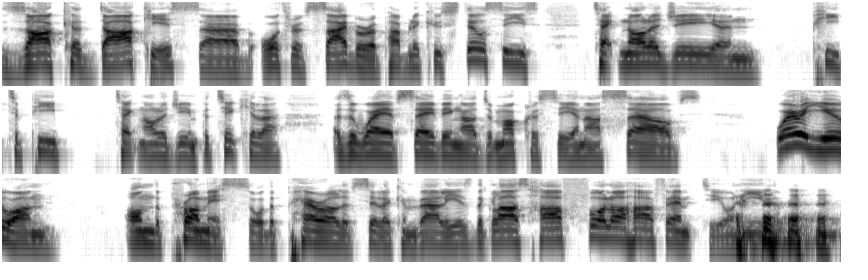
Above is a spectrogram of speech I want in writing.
Zarkadakis, uh, author of Cyber Republic, who still sees technology and P2P technology in particular as a way of saving our democracy and ourselves. Where are you on on the promise or the peril of Silicon Valley? Is the glass half full or half empty, or neither?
